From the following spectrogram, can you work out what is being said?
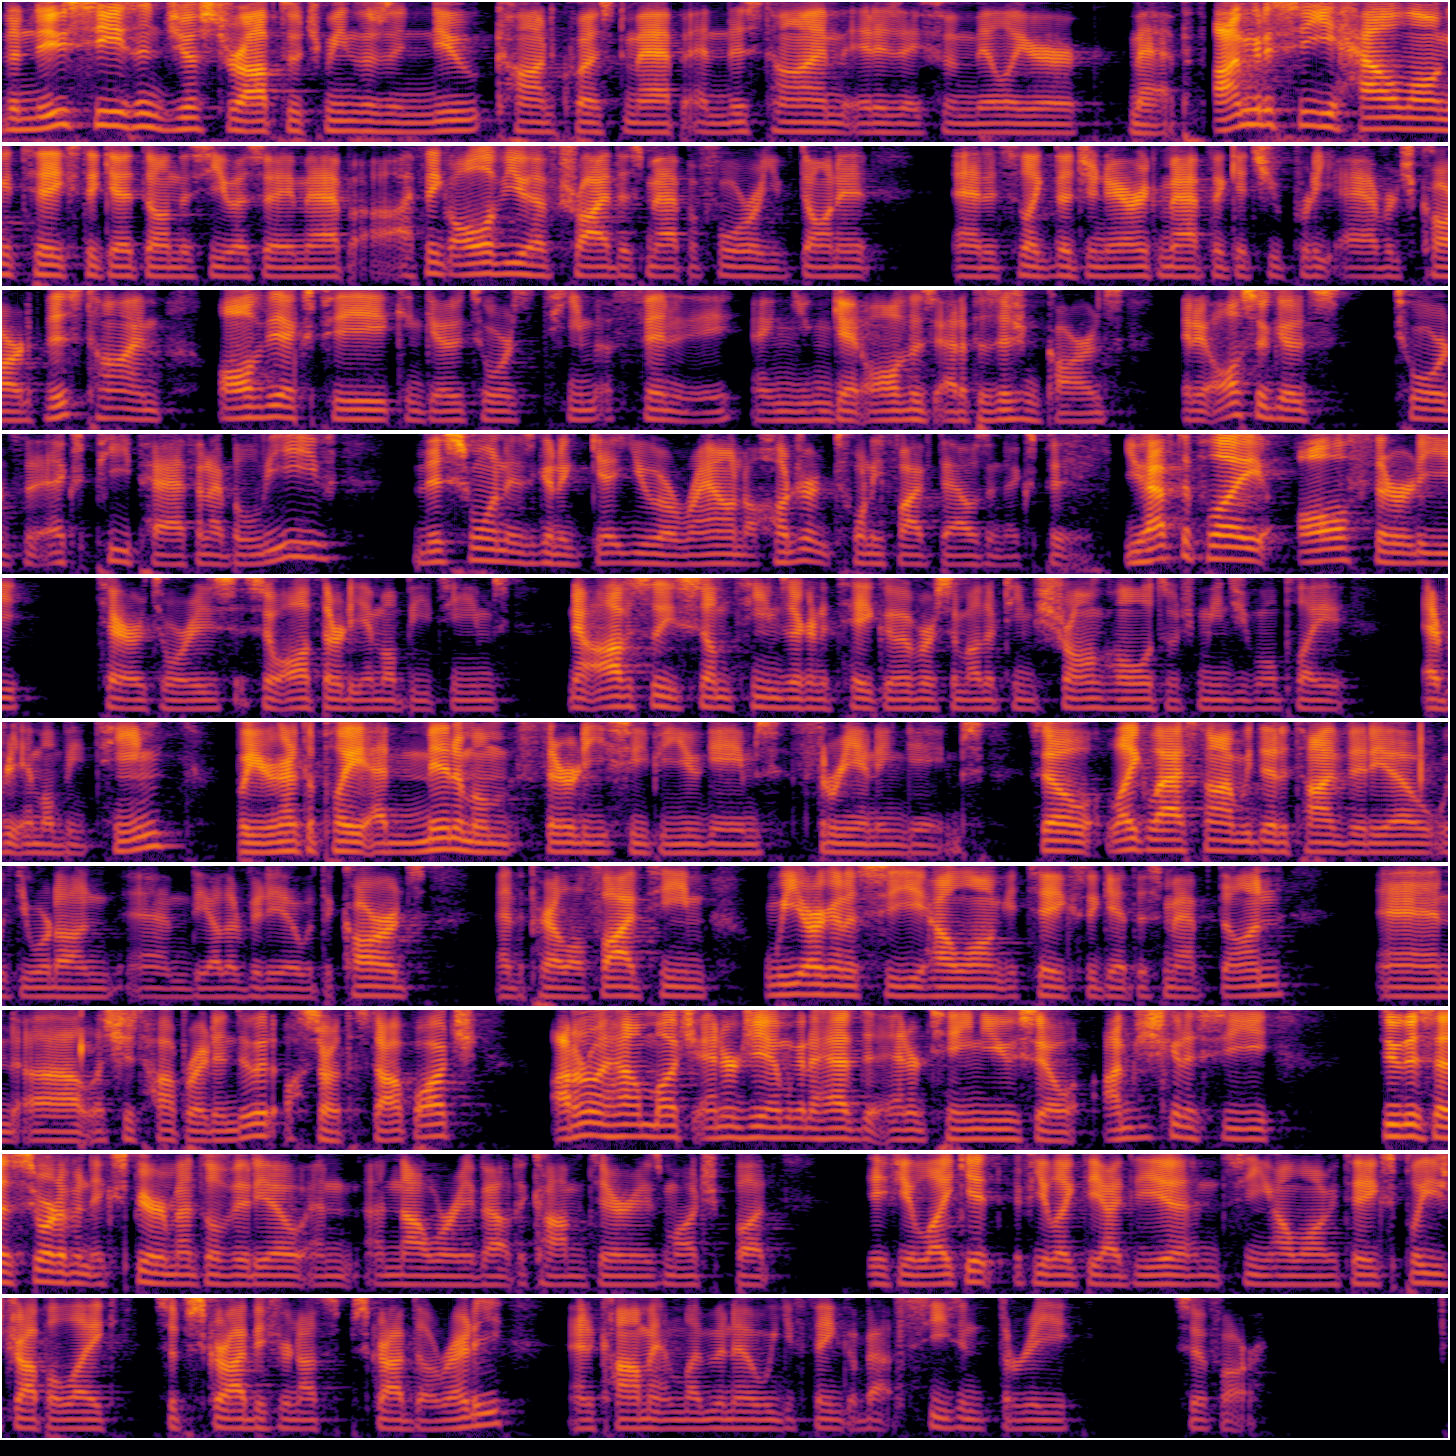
The new season just dropped, which means there's a new conquest map, and this time it is a familiar map. I'm gonna see how long it takes to get done this USA map. I think all of you have tried this map before, you've done it, and it's like the generic map that gets you pretty average card. This time, all of the XP can go towards team affinity, and you can get all of those out of position cards, and it also goes towards the XP path, and I believe this one is going to get you around 125,000 XP. You have to play all 30 territories, so all 30 MLB teams. Now, obviously, some teams are going to take over some other teams' strongholds, which means you won't play every MLB team, but you're going to have to play at minimum 30 CPU games, three inning games. So, like last time, we did a time video with Jordan and the other video with the cards and the Parallel 5 team. We are going to see how long it takes to get this map done. And uh, let's just hop right into it. I'll start the stopwatch. I don't know how much energy I'm going to have to entertain you, so I'm just going to see do this as sort of an experimental video and, and not worry about the commentary as much. But if you like it, if you like the idea and seeing how long it takes, please drop a like, subscribe if you're not subscribed already, and comment and let me know what you think about season three so far.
